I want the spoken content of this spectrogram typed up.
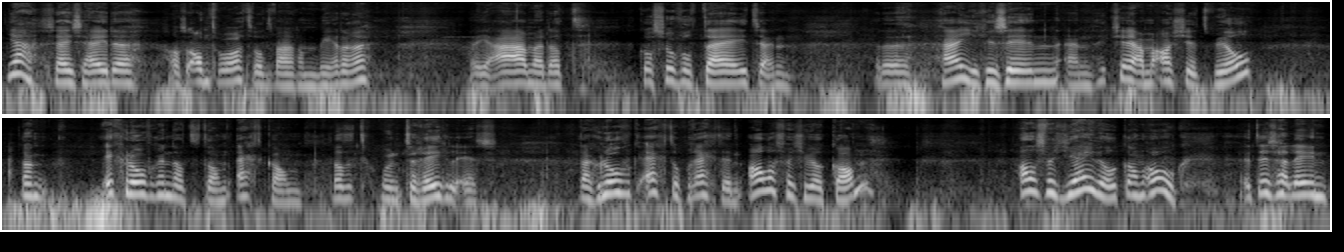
ja, zij zeiden als antwoord, want het waren meerdere, ja, maar dat kost zoveel tijd en uh, hè, je gezin. En ik zei, ja, maar als je het wil, dan, ik geloof erin dat het dan echt kan. Dat het gewoon te regelen is. Daar geloof ik echt oprecht in. Alles wat je wil kan. Alles wat jij wil kan ook. Het is alleen,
